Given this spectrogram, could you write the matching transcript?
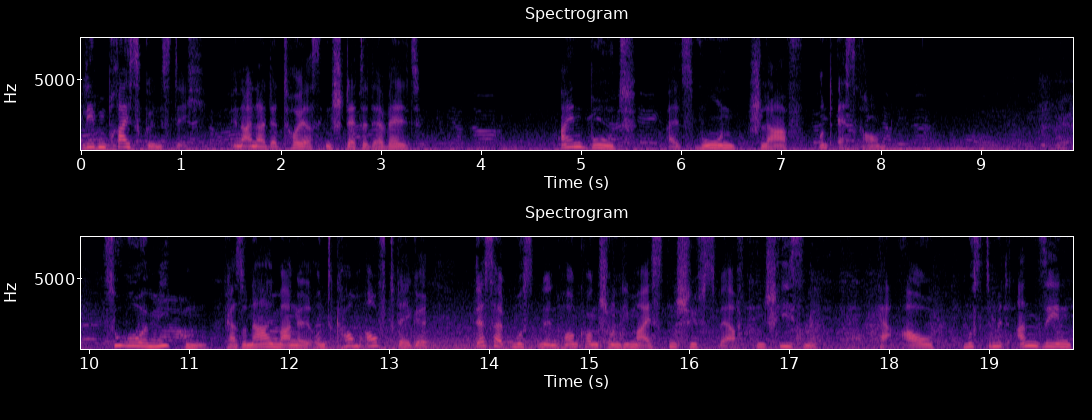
leben preisgünstig in einer der teuersten Städte der Welt. Ein Boot als Wohn-, Schlaf- und Essraum. Zu hohe Mieten, Personalmangel und kaum Aufträge Deshalb mussten in Hongkong schon die meisten Schiffswerften schließen. Herr Au musste mit ansehen,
